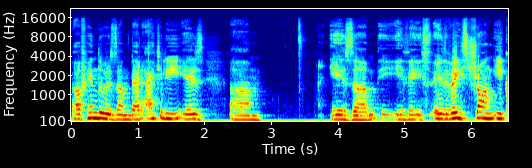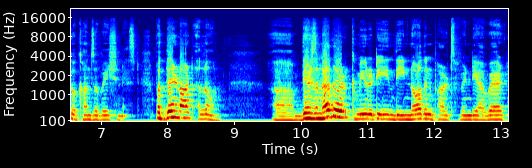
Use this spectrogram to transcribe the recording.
of Hinduism that actually is um, is, um, is, a, is a very strong eco-conservationist, but they're not alone. Um, there's another community in the northern parts of India where,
